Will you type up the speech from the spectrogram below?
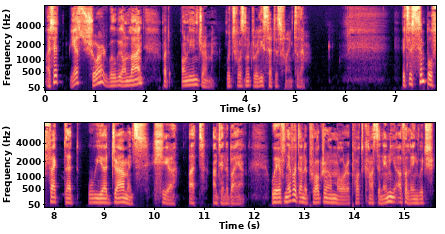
I said, yes, sure, it will be online, but only in German, which was not really satisfying to them. It's a simple fact that we are Germans here at Antenne Bayern. We have never done a program or a podcast in any other language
